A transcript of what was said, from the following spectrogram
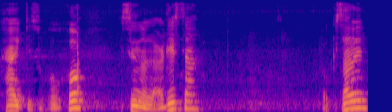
jai, que su jojo, haciendo la risa, porque saben,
